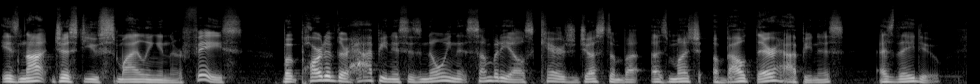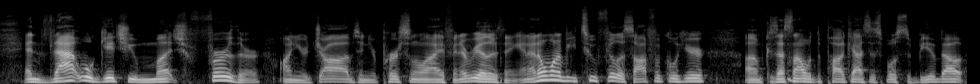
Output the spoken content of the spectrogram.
is not just you smiling in their face, but part of their happiness is knowing that somebody else cares just about, as much about their happiness as they do. And that will get you much further on your jobs and your personal life and every other thing. And I don't want to be too philosophical here because um, that's not what the podcast is supposed to be about.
